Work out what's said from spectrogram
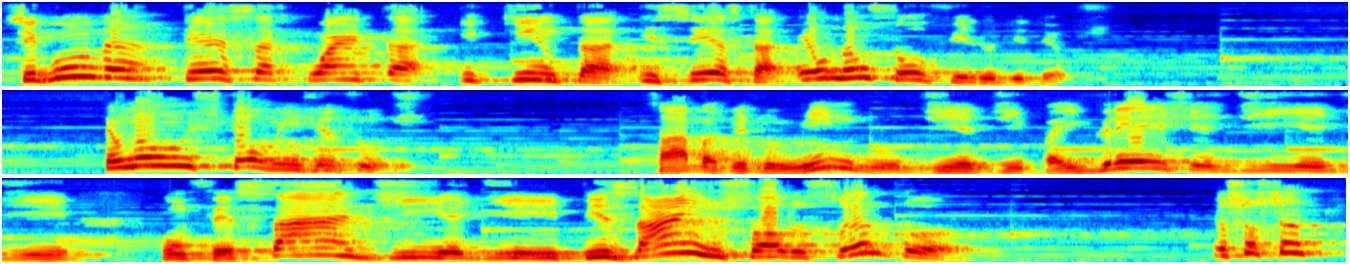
Segunda, terça, quarta e quinta e sexta, eu não sou filho de Deus. Eu não estou em Jesus. Sábado e domingo, dia de ir para a igreja, dia de confessar, dia de pisar em solo santo, eu sou santo.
